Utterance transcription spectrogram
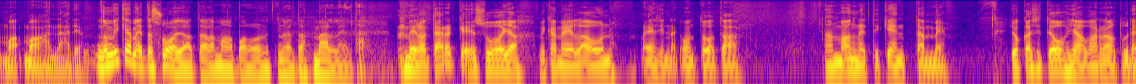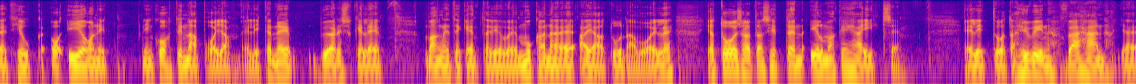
ma- maahan nähden. No mikä meitä suojaa täällä maapallolla nyt näiltä mälleiltä? Meillä on tärkein suoja, mikä meillä on, ensin on tuota, on magneettikenttämme – joka sitten ohjaa varautuneet hiukka- ionit niin kohti napoja. Eli ne pyöriskelee magneettikenttäviivojen mukana ja ajautuu navoille. Ja toisaalta sitten ilmakehä itse. Eli tuota, hyvin vähän ja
